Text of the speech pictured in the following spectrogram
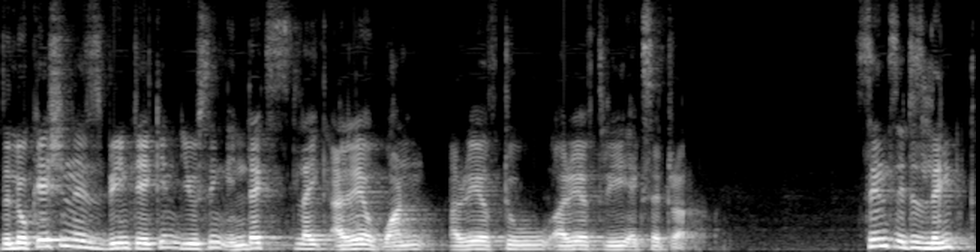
the location is being taken using index like array of 1, array of 2, array of 3, etc. Since it is linked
